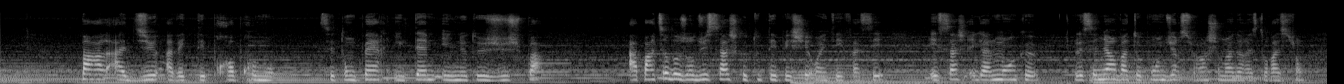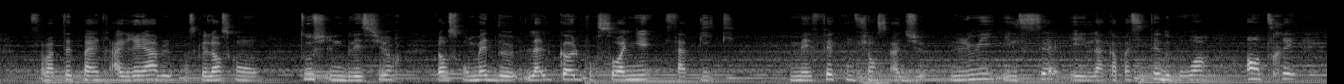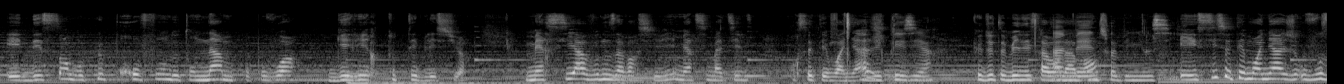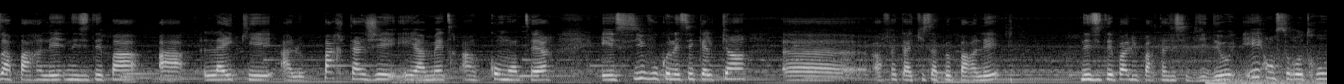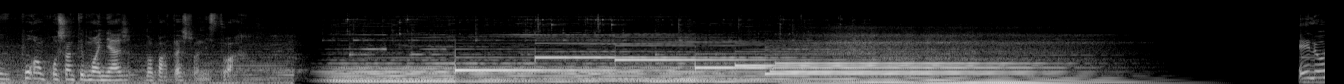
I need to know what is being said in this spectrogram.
Parle à Dieu avec tes propres mots. C'est ton Père, il t'aime et il ne te juge pas. À partir d'aujourd'hui, sache que tous tes péchés ont été effacés et sache également que le Seigneur va te conduire sur un chemin de restauration. Ça va peut-être pas être agréable parce que lorsqu'on touche une blessure, Lorsqu'on met de l'alcool pour soigner, ça pique. Mais fais confiance à Dieu. Lui, il sait et il a la capacité de pouvoir entrer et descendre au plus profond de ton âme pour pouvoir guérir toutes tes blessures. Merci à vous de nous avoir suivis. Merci Mathilde pour ce témoignage. Avec plaisir. Que Dieu te bénisse abondamment. Amen, sois béni aussi. Et si ce témoignage vous a parlé, n'hésitez pas à liker, à le partager et à mettre un commentaire. Et si vous connaissez quelqu'un euh, en fait, à qui ça peut parler, n'hésitez pas à lui partager cette vidéo. Et on se retrouve pour un prochain témoignage dans Partage ton histoire.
